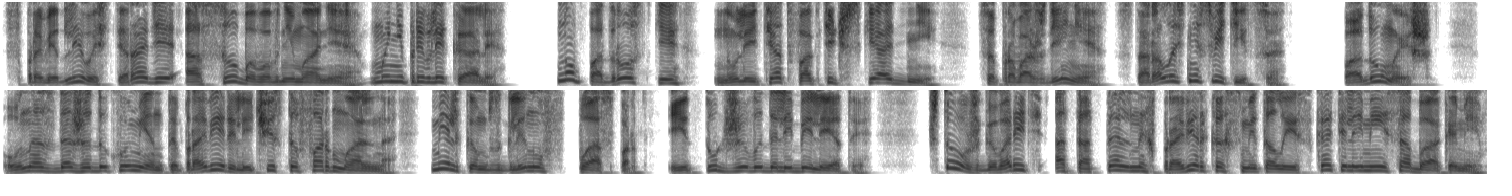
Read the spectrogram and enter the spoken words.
Справедливости ради особого внимания мы не привлекали. Ну, подростки, ну, летят фактически одни. Сопровождение старалось не светиться. Подумаешь, у нас даже документы проверили чисто формально, мельком взглянув в паспорт, и тут же выдали билеты. Что уж говорить о тотальных проверках с металлоискателями и собаками.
